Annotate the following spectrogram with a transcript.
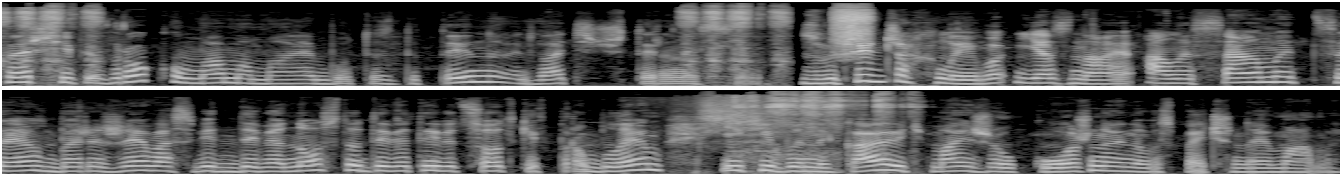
Перші півроку мама має бути з дитиною 24 на 7. Звучить жахливо, я знаю, але саме це вбереже вас від 99% проблем, які виникають майже у кожної новоспеченої мами.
